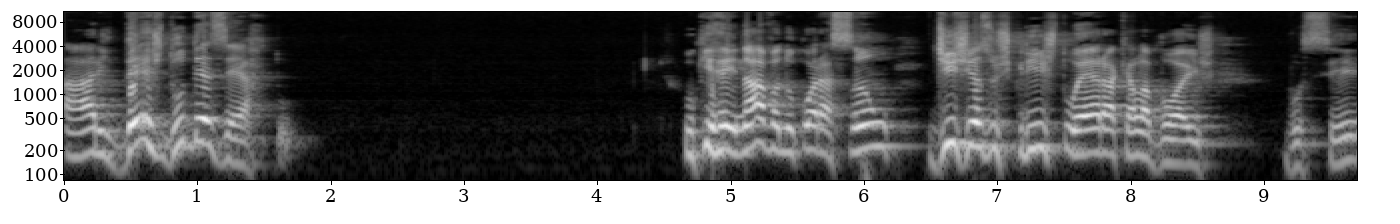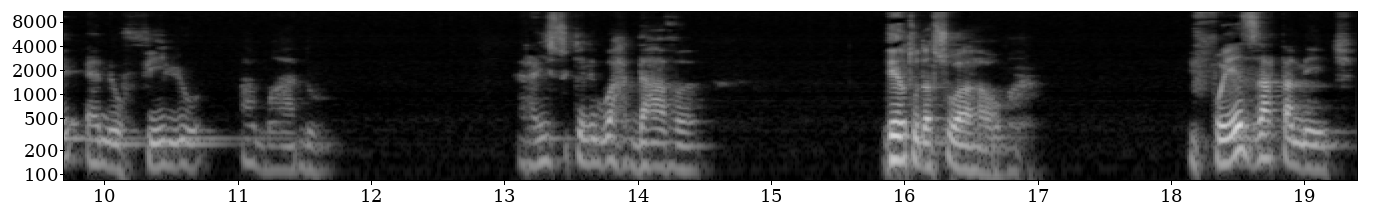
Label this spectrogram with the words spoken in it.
a aridez do deserto, o que reinava no coração de Jesus Cristo era aquela voz: Você é meu filho amado. Era isso que ele guardava dentro da sua alma. E foi exatamente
